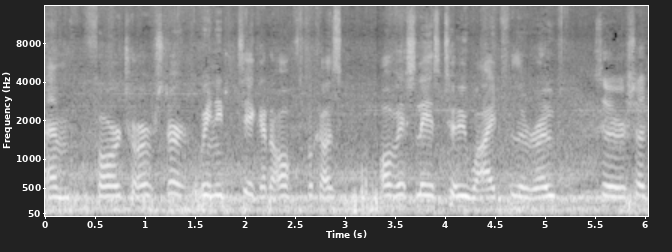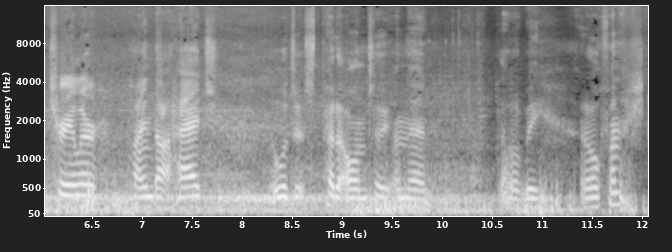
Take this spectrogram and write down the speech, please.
um, forage harvester, we need to take it off because obviously it's too wide for the road. So there's a trailer behind that hedge we'll just put it onto, and then that'll be it all finished.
